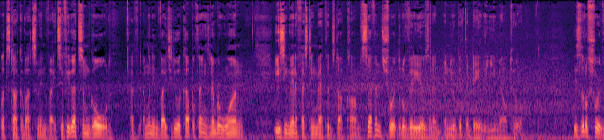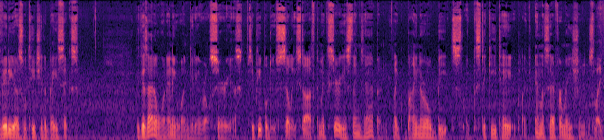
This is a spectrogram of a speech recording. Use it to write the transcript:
let's talk about some invites. If you got some gold, i am going to invite you to a couple things. Number one, easymanifestingmethods.com. Seven short little videos, and, and you'll get the daily email too. These little short videos will teach you the basics. Because I don't want anyone getting real serious. See, people do silly stuff to make serious things happen, like binaural beats, like sticky tape, like endless affirmations, like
